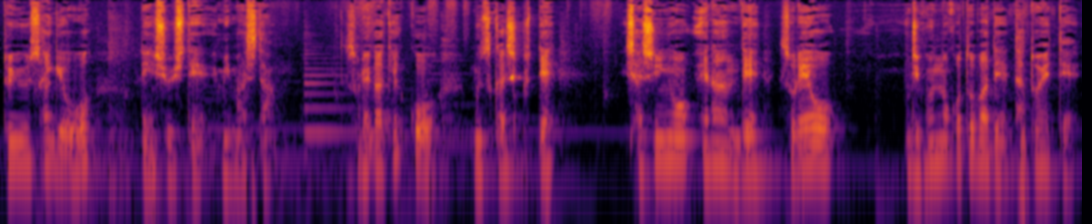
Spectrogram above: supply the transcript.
という作業を練習してみました。それが結構難しくて写真を選んでそれを自分の言葉で例えて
